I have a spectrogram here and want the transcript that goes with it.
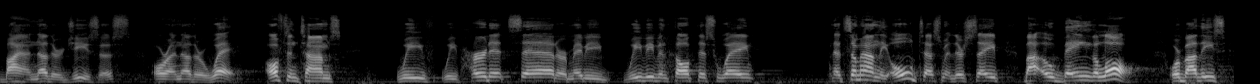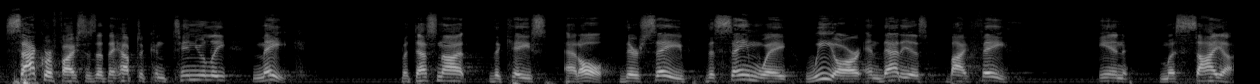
by another Jesus or another way. Oftentimes, we've, we've heard it said, or maybe we've even thought this way, that somehow in the Old Testament they're saved by obeying the law or by these sacrifices that they have to continually make. But that's not the case at all. They're saved the same way we are, and that is by faith in Messiah,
